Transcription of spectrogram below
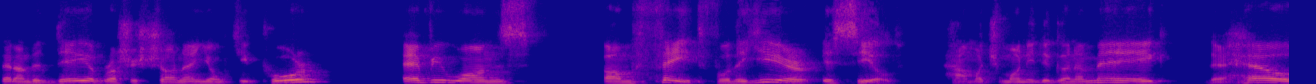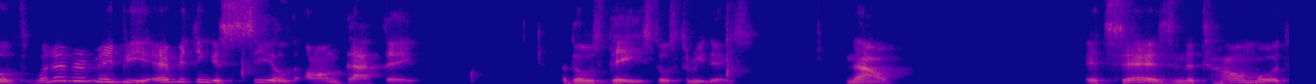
that on the day of Rosh Hashanah and Yom Kippur, everyone's um, fate for the year is sealed. How much money they're going to make, their health, whatever it may be, everything is sealed on that day, those days, those three days. Now, it says in the Talmud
